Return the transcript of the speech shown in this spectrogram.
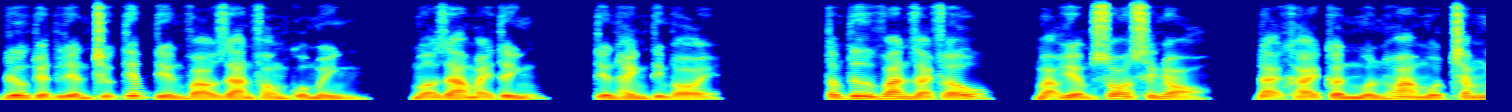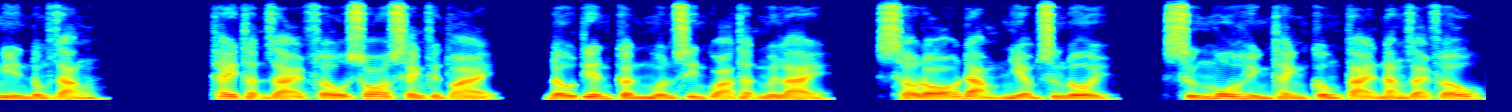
đường tuyệt liền trực tiếp tiến vào gian phòng của mình mở ra máy tính tiến hành tìm tòi tâm tư van giải phẫu mạo hiểm so sánh nhỏ đại khái cần muốn hoa một trăm nghìn đồng rằng thay thận giải phẫu so sánh phiền thoái đầu tiên cần muốn xin quả thận nguyên lai, sau đó đảm nhiệm xứng đôi, xứng mô hình thành công tài năng giải phẫu,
